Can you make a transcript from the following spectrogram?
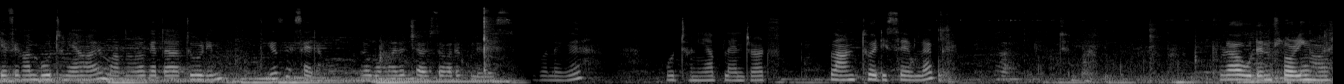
কেফেখন বহুত ধুনীয়া হয় মই আপোনালোকক এটা টুৰ দিম ঠিক আছে চাই থাকক ৰ'ব মই এতিয়া চাৰ্জ টকাতে খুলি লৈছোঁ দিব লাগে। বহুত ধুনীয়া প্লেণ্টাৰত প্লাণ্ট থৈ দিছে এইবিলাক। ধুনীয়া। পূৰা উডেন ফ্ল'ৰিং হয়।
